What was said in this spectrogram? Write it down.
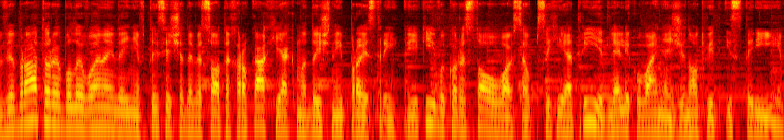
Вібратори були винайдені в 1900-х роках як медичний пристрій, який використовувався в психіатрії для лікування жінок від істерії.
